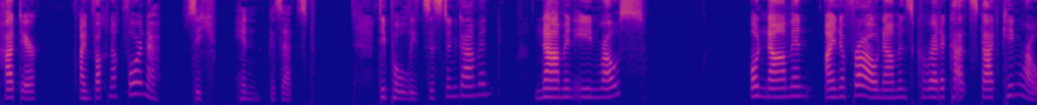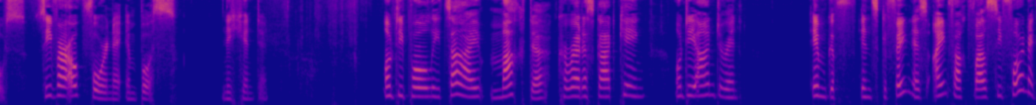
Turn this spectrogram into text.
hat er einfach nach vorne sich hingesetzt. Die Polizisten kamen, nahmen ihn raus und nahmen eine Frau namens Coretta Scott King raus. Sie war auch vorne im Bus, nicht hinten. Und die Polizei machte Coretta Scott King und die anderen im Gef ins Gefängnis einfach, weil sie vorne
